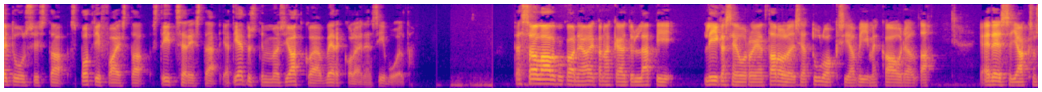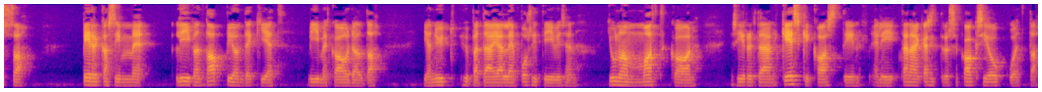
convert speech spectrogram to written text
iTunesista, Spotifysta, Stitcheristä ja tietysti myös Jatkojan verkkoleiden sivuilta. Tässä ollaan alkukauden aikana käyty läpi liikaseurojen taloudellisia tuloksia viime kaudelta. Ja edellisessä jaksossa perkasimme liikan tappion tekijät viime kaudelta. Ja nyt hypätään jälleen positiivisen junan matkaan ja siirrytään keskikastiin. Eli tänään käsittelyssä kaksi joukkuetta,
